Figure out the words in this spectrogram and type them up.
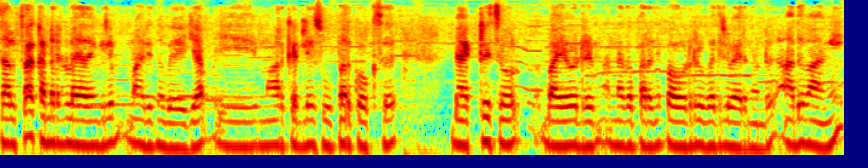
സൾഫ കണ്ടന്റുള്ള ഏതെങ്കിലും മരുന്ന് ഉപയോഗിക്കാം. ഈ മാർക്കറ്റിൽ സൂപ്പർ കോക്സ് ബാക്ടറിസോൾ ബയോഡ്രിം എന്നൊക്കെ പറഞ്ഞ് പൗഡർ രൂപത്തിൽ വരുന്നുണ്ട്. അത് വാങ്ങി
